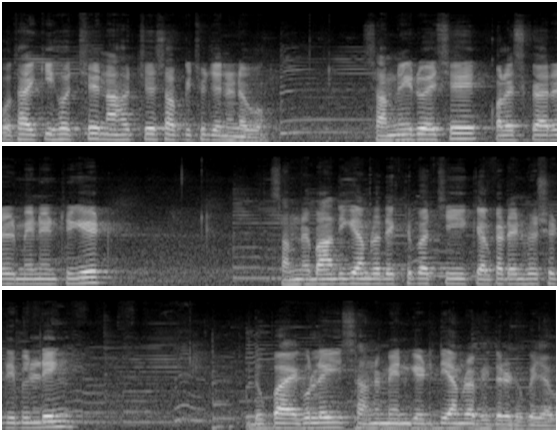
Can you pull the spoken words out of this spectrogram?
কোথায় কি হচ্ছে, না হচ্ছে সব কিছু জেনে নেব। সামনেই রয়েছে কলেজ স্কোয়ারের মেন এন্ট্রি গেট সামনে বাঁ দিকে আমরা দেখতে পাচ্ছি ক্যালকাটা ইউনিভার্সিটি বিল্ডিং। দুপা এগোলেই সামনে মেন গেট দিয়ে আমরা ভিতরে ঢুকে যাব।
